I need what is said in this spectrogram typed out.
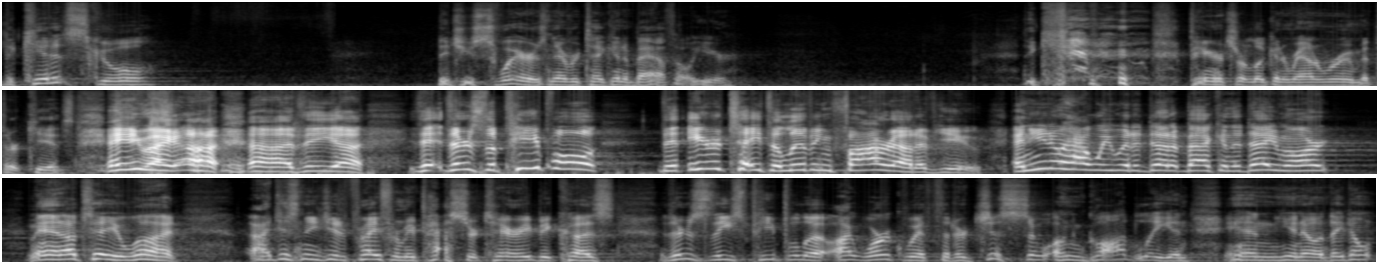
the kid at school that you swear has never taken a bath all year. The parents are looking around the room at their kids. Anyway, uh, uh, the, uh, th- there's the people that irritate the living fire out of you. And you know how we would have done it back in the day, Mark? Man, I'll tell you what. I just need you to pray for me, Pastor Terry, because there's these people that I work with that are just so ungodly and, and you know, they don't,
